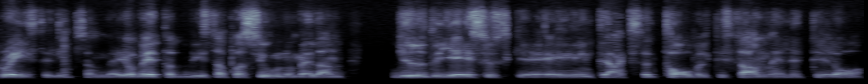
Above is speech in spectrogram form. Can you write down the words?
crazy. Liksom. Jag vet att vissa personer mellan Gud och Jesus är inte acceptabelt i samhället idag.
